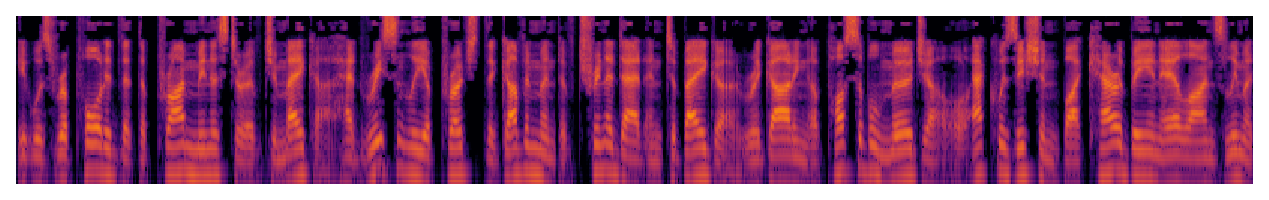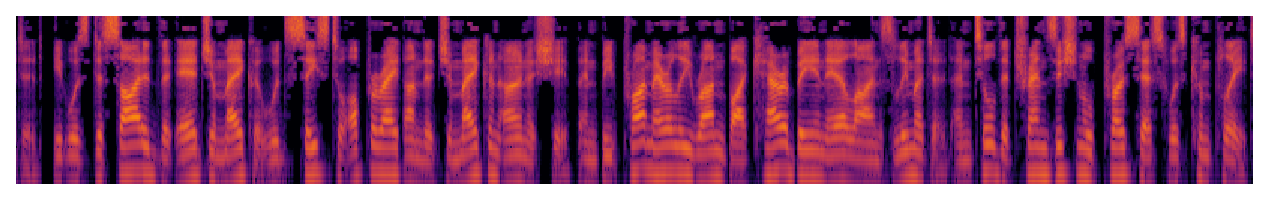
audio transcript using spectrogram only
it was reported that the Prime Minister of Jamaica had recently approached the government of Trinidad and Tobago regarding a possible merger or acquisition by Caribbean Airlines Limited. It was decided that Air Jamaica would cease to operate under Jamaican ownership and be primarily run by Caribbean Airlines Limited until the transitional process was complete.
